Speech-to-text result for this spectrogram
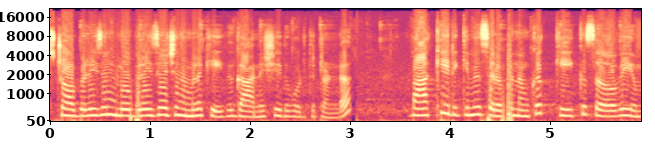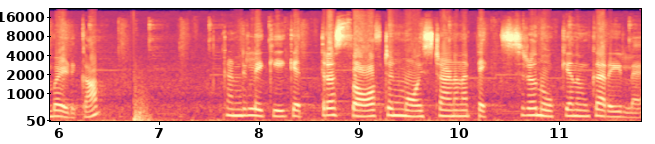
സ്ട്രോബെറീസും ബ്ലൂബെറീസും വെച്ച് നമ്മൾ കേക്ക് ഗാർണിഷ് ചെയ്ത് കൊടുത്തിട്ടുണ്ട്. ബാക്കി ഇരിക്കുന്ന സിറപ്പ് നമുക്ക് കേക്ക് സെർവ് ചെയ്യുമ്പോൾ എടുക്കാം. കണ്ടില്ലേ കേക്ക് എത്ര സോഫ്റ്റ് ആൻഡ് മോയ്സ്റ്റ് ആണെന്ന ടെക്സ്ചർ നോക്കിയാൽ നമുക്കറിയില്ലേ?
